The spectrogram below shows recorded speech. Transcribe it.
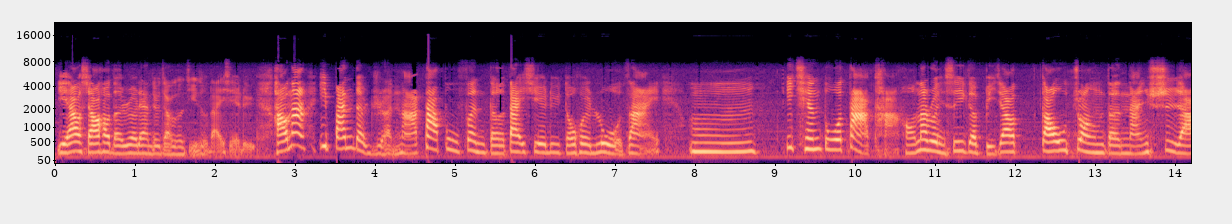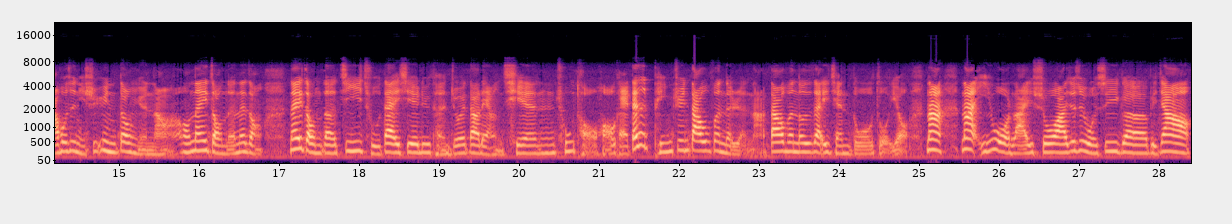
也要消耗的热量就叫做基础代谢率。好，那一般的人呐，大部分的代谢率都会落在嗯一千多大卡。好，那如果你是一个比较高壮的男士啊，或是你是运动员啊，哦那一种的那种那一种的基础代谢率可能就会到两千出头哈，OK，但是平均大部分的人啊，大部分都是在一千多左右。那那以我来说啊，就是我是一个比较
